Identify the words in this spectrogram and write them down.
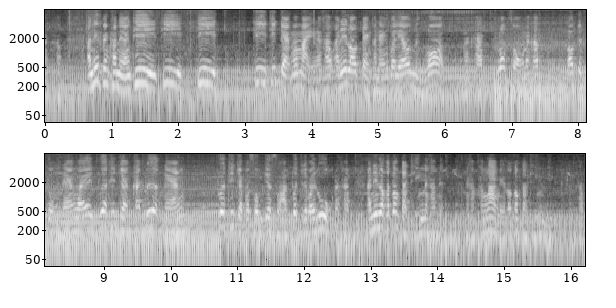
นะครับ อันนี้เป็นแขนงที่ที่ที่ที่ที่แตกมาใหม่นะครับ อันนี้เราแต่งแขนงไปแล้วหนึ่งรอบนะครับ รอบสองนะครับ เราจะจงแหนงไว้เพื่อที่จะคัดเลือกแหนง พื่อที่จะผสมเกสรเพื่อจะไว้ลูกนะครับ อันนี้เราก็ต้องตัดทิ้งนะครับเนี่ยนะครับข้างล่างเนี่ยเราต้องตัดทิ้งอีกนะครับ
